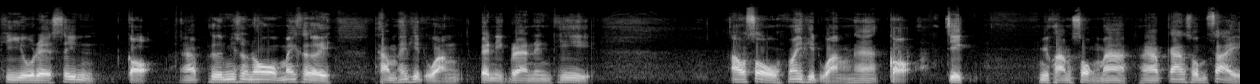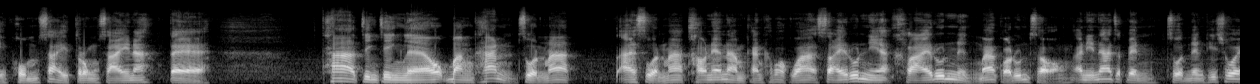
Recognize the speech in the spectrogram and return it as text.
PU Resin เกาะนะพื้นมิ z ุโน่ไม่เคยทำให้ผิดหวังเป็นอีกแบรนด์หนึ่งที่เอาโซไม่ผิดหวังนะเกาะจิกมีความส่งมากนะครับ การสวมใส่ผมใส่ตรงไซส์นะ แต่ ถ้าจริงๆแล้วบางท่านส่วนมากอาส่วนมากเขาแนะนำกันเขาบอกว่าไซส์รุ่นเนี้ยคล้ายรุ่นหนึ่งมากกว่ารุ่น 2 อันนี้น่าจะเป็นส่วนหนึ่งที่ช่วย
